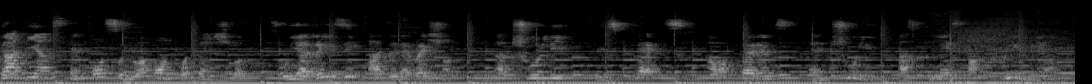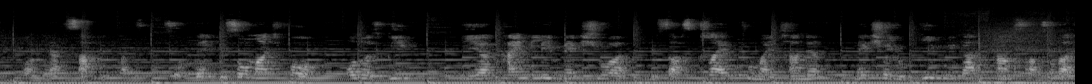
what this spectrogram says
guardians and also your own potential. So we are raising a generation that truly respects our parents and truly has placed a premium on their sacrifice. So thank you so much for always being here. Kindly make sure you subscribe to my channel. Make sure you give me that thumbs up so that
